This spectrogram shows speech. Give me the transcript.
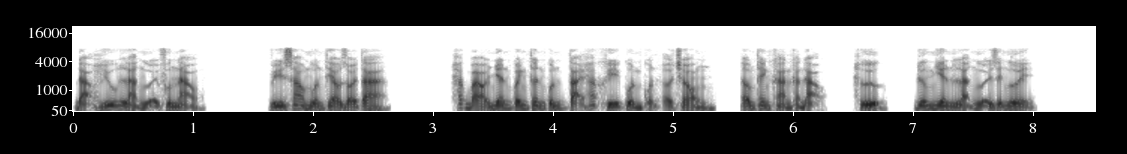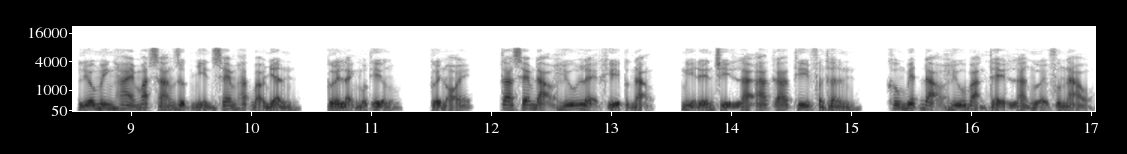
đạo hữu là người phương nào? Vì sao muốn theo dõi ta? Hắc bảo nhân quanh thân quấn tại hắc khí quần quận ở trong, âm thanh khàn khàn đạo, hừ, đương nhiên là người giết ngươi. Liễu minh hai mắt sáng rực nhìn xem hắc bảo nhân, cười lạnh một tiếng, cười nói, ta xem đạo hữu lệ khí cực nặng, nghĩ đến chỉ là ác ác thi phân thân, không biết đạo hữu bản thể là người phương nào,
